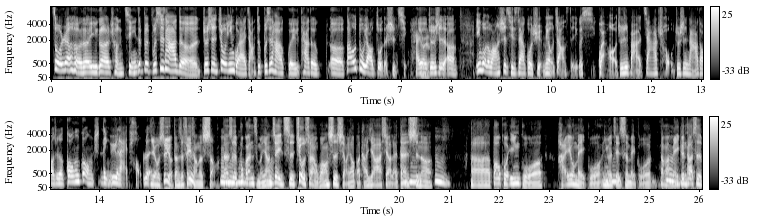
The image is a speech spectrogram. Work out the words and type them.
做任何的一个澄清。这不不是她的，就是就英国来讲，这不是她的规，她的呃高度要做的事情。还有就是呃，英国的王室其实在过去也没有这样子的一个习惯哦，就是把家丑就是拿到这个公共领域来讨论。有是有，但是非常的少。嗯、但是不管怎么样，嗯、这一次就。算王室想要把它压下来，但是呢，嗯，呃，包括英国还有美国，因为这次美国当然梅根她是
